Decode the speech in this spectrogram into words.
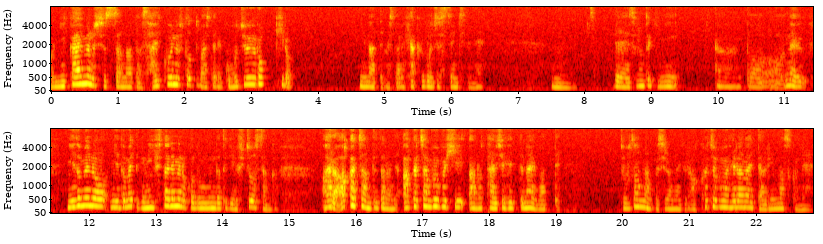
う2回目の出産の後は最高に太ってましたね。56キロになってましたね。150センチでね。うん、でその時にあーとね2度目の2度目っていうか 2, 2人目の子供産んだ時に不調さんが「あら赤ちゃん出たのに赤ちゃん部分ひあの体重減ってないわ」って。冗談なのか知らないけど赤ちゃん分減らないってありますかね。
